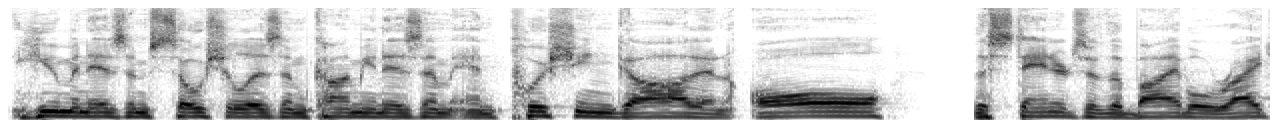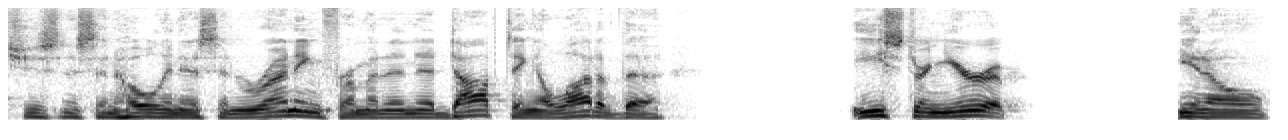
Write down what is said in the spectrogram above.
humanism, socialism, communism, and pushing God and all the standards of the Bible, righteousness and holiness, and running from it and adopting a lot of the Eastern Europe you know,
